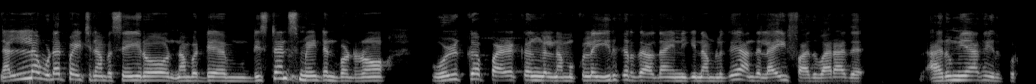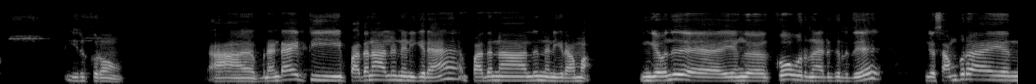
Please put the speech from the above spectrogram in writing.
நல்ல உடற்பயிற்சி நம்ம செய்யறோம் நம்ம டிஸ்டன்ஸ் மெயின்டைன் பண்றோம். ஒழுக்க பழக்கங்கள் நமக்குள்ள இருக்கிறதால தான் இன்னைக்கு நம்மளுக்கு அந்த லைஃப் அது வராது. அருமையாக இருக்கிறோம். இருக்கிறோம் ரெண்டாயிரத்தி பதினாலுன்னு நினைக்கிறேன். பதினாலுன்னு நினைக்கிறேன். ஆமா. இங்க வந்து எங்க கோவூர் நடக்கிறது இங்க சம்புராயன்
